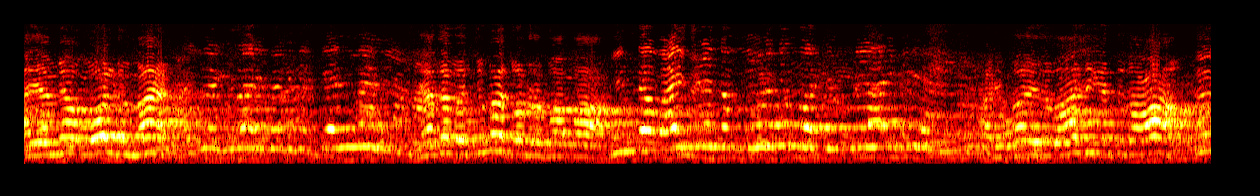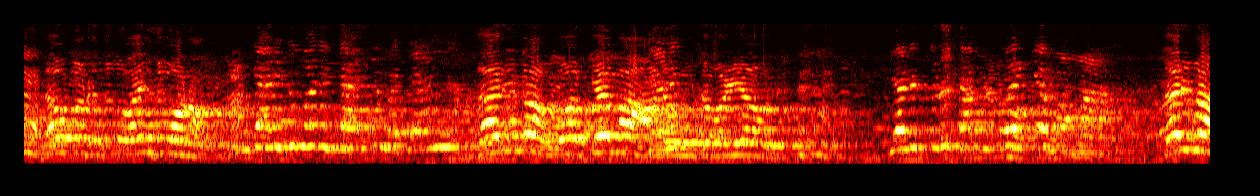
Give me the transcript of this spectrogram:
ஐ அம் ஓல்டு மேன் எதை வச்சுமா சொல்ற பாப்பா? இந்த வயசுல அடிப்பா இது வாசிக்கிறதுக்கு? லவ் பண்றதுக்கு வயசு போனோம் அங்க அடிக்கும் போது வழியா வந்து எடுத்துட்டு தப்பி போய்க்கேமா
